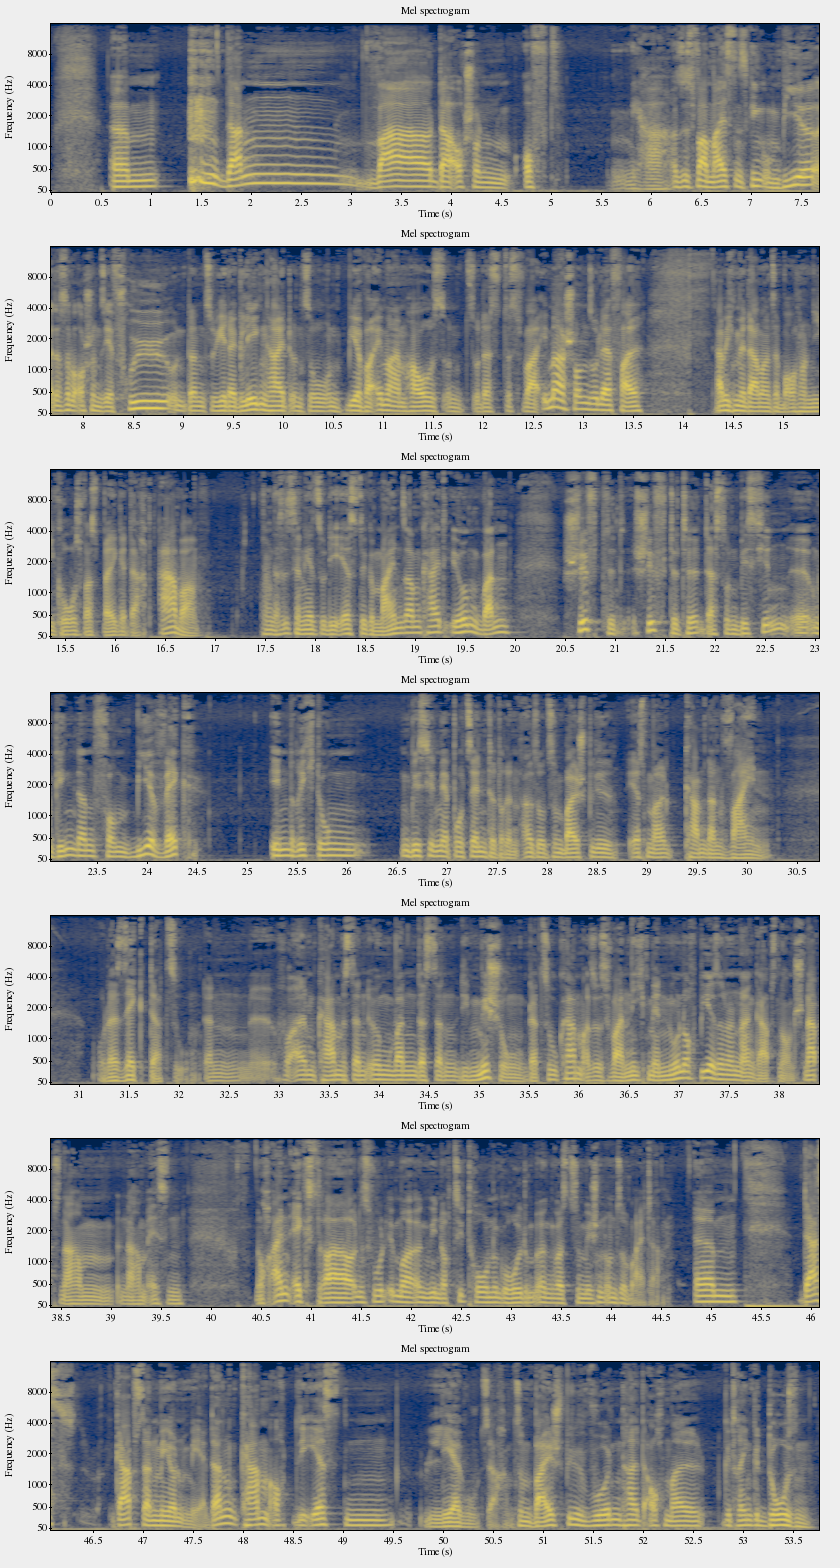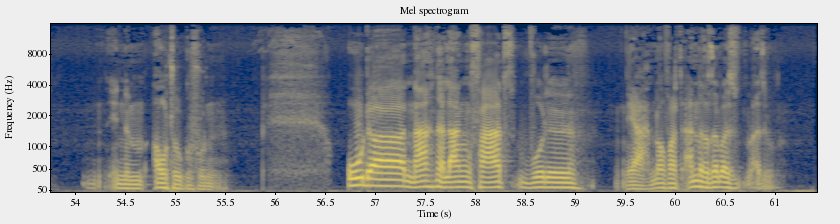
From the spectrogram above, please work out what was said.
Ähm, dann war da auch schon oft, ja, also es war meistens, ging um Bier, das aber auch schon sehr früh und dann zu jeder Gelegenheit und so und Bier war immer im Haus und so, das, das war immer schon so der Fall. Habe ich mir damals aber auch noch nie groß was bei gedacht. Aber, und das ist dann jetzt so die erste Gemeinsamkeit, irgendwann shiftet, shiftete das so ein bisschen äh, und ging dann vom Bier weg in Richtung ein bisschen mehr Prozente drin. Also zum Beispiel erstmal kam dann Wein oder Sekt dazu. Dann äh, vor allem kam es dann irgendwann, dass dann die Mischung dazu kam. Also es war nicht mehr nur noch Bier, sondern dann gab es noch einen Schnaps nach dem, nach dem Essen, noch einen extra und es wurde immer irgendwie noch Zitrone geholt, um irgendwas zu mischen und so weiter. Ähm, das gab es dann mehr und mehr. Dann kamen auch die ersten Leergutsachen. Zum Beispiel wurden halt auch mal Getränkedosen in einem Auto gefunden. Oder nach einer langen Fahrt wurde ja noch was anderes, aber es, also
